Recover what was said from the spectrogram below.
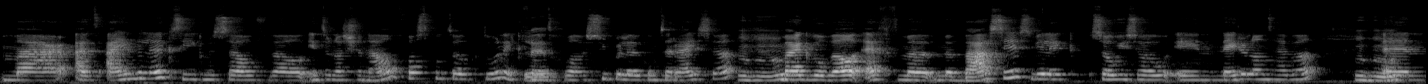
maar uiteindelijk zie ik mezelf wel internationaal vastgoed ook doen. Ik vind het gewoon super leuk om te reizen. Mhm. Maar ik wil wel echt mijn basis wil ik sowieso in Nederland hebben. Mhm. En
